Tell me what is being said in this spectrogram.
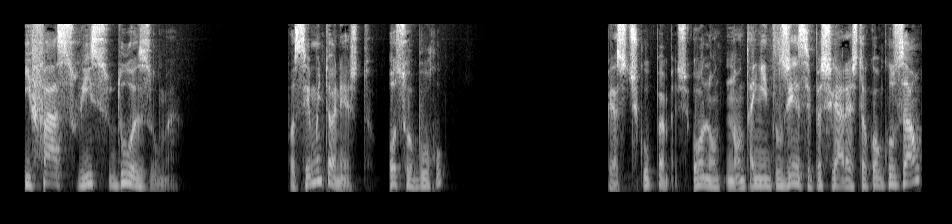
e faço isso, duas uma. Vou ser muito honesto. Ou sou burro, peço desculpa, mas ou não, não tenho inteligência para chegar a esta conclusão,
